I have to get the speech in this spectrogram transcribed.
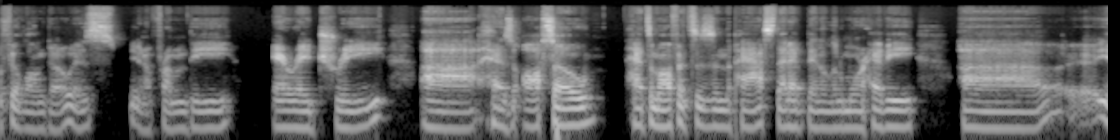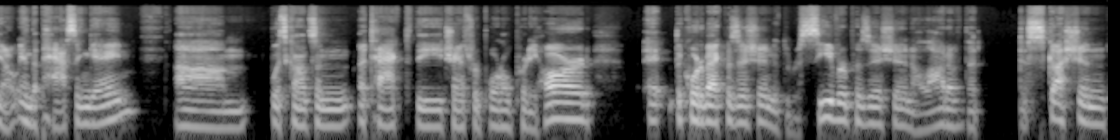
Phil Longo is, you know, from the air raid tree, uh, has also had some offenses in the past that have been a little more heavy, uh, you know, in the passing game. Um, Wisconsin attacked the transfer portal pretty hard at the quarterback position, at the receiver position. A lot of the discussion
